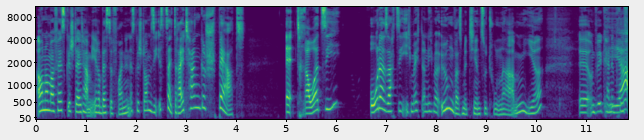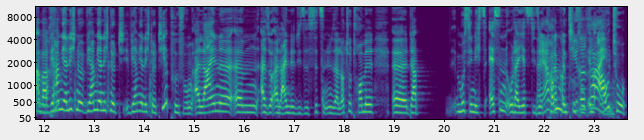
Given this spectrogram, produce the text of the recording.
auch nochmal festgestellt haben, ihre beste Freundin ist gestorben. Sie ist seit drei Tagen gesperrt. Äh, trauert sie? Oder sagt sie, ich möchte auch nicht mal irgendwas mit Tieren zu tun haben hier äh, und will keine Ja, Prüfung aber machen? wir haben ja nicht nur, wir haben ja nicht nur, wir haben ja nicht nur Tierprüfungen. Alleine, ähm, also alleine dieses Sitzen in dieser Lottotrommel, äh, da muss sie nichts essen oder jetzt diese Naja, da kommende Prüfung im rein. Auto.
